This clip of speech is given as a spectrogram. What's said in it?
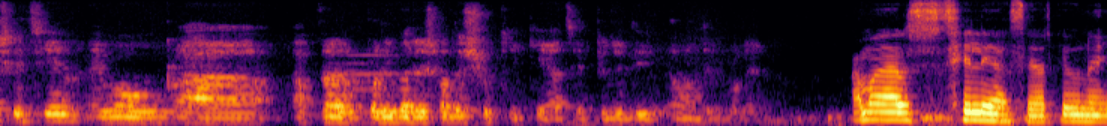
এসেছেন এবং আপনার পরিবারের সদস্য কি কি আছে? একটু যদি আমাদের বলেন। আমার ছেলে আছে আর কেউ নাই।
